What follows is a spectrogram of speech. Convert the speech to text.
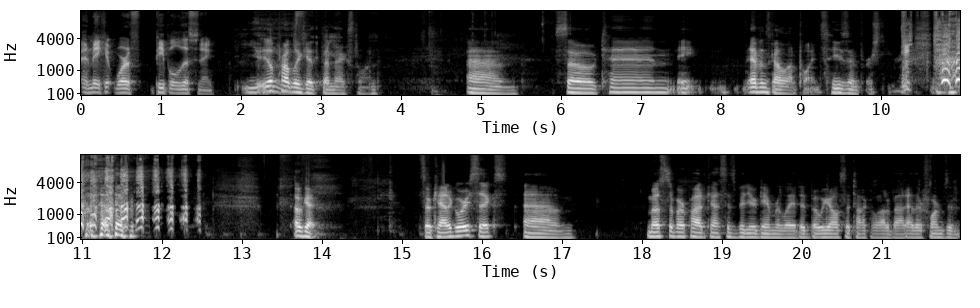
and make it worth people listening You- You'll probably get the next one. Um, so 10, 8. Evan's got a lot of points. He's in first. okay. So category six. Um, most of our podcast is video game related, but we also talk a lot about other forms of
